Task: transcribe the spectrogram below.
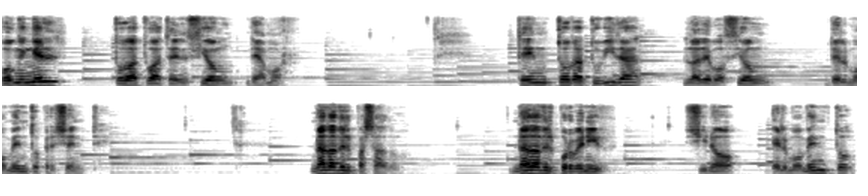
Pon en él toda tu atención de amor. Ten toda tu vida la devoción del momento presente. Nada del pasado, nada del porvenir, sino el momento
